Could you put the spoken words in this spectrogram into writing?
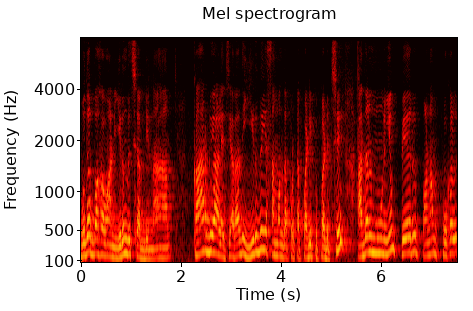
புத பகவான் இருந்துச்சு அப்படின்னா கார்டியாலஜி அதாவது இருதய சம்பந்தப்பட்ட படிப்பு படித்து அதன் மூலியம் பேரு பணம் புகழ்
